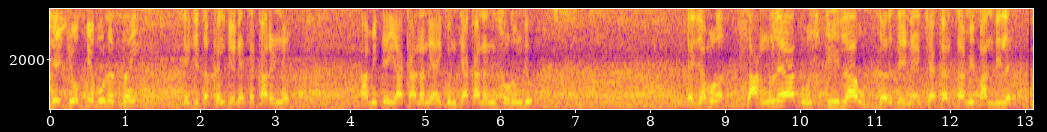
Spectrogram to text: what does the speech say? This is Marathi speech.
जे योग्य बोलत नाही त्याची दखल घेण्याचं कारण नाही. आम्ही ते या कानाने ऐकून त्या कानाने सोडून देऊ. त्याच्यामुळं चांगल्या गोष्टीला उत्तर देण्याच्या करता मी बांधील आहे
